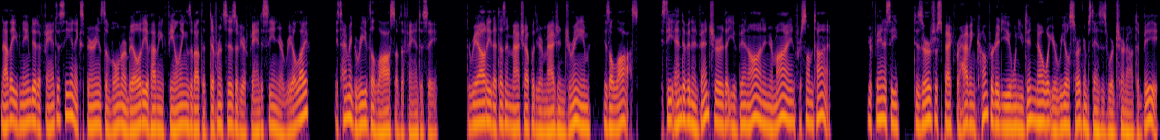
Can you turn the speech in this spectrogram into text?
Now that you've named it a fantasy and experienced the vulnerability of having feelings about the differences of your fantasy and your real life, it's time to grieve the loss of the fantasy. The reality that doesn't match up with your imagined dream is a loss. It's the end of an adventure that you've been on in your mind for some time. Your fantasy deserves respect for having comforted you when you didn't know what your real circumstances would turn out to be.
